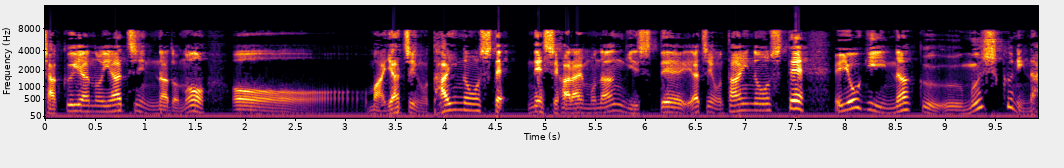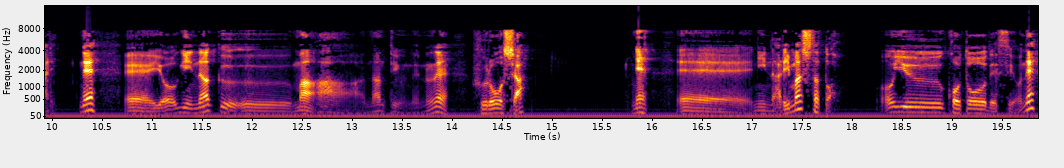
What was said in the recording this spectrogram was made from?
借家の家賃などの、おーまあ、家賃を滞納して、ね、支払いも難儀して、家賃を滞納して、余儀なく無宿になり、ね、えー、余儀なく、まあ、なんて言うんだよね、不老者、ね、えー、になりましたということですよね。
